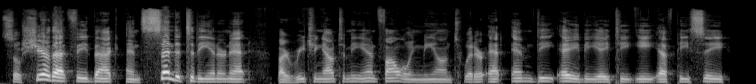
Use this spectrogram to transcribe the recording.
So share that feedback and send it to the internet by reaching out to me and following me on Twitter at MDABATEFPC.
